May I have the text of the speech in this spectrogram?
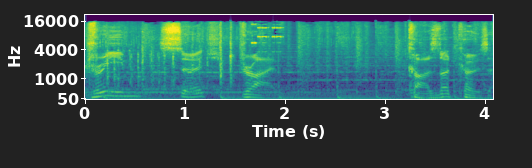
Dream, search, drive. Cars.co.za.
